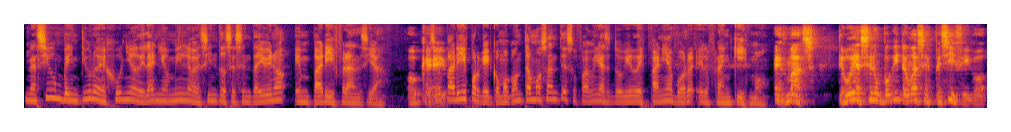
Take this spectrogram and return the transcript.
Nació un 21 de junio del año 1961 en París, Francia. Nació en París porque, como contamos antes, su familia se tuvo que ir de España por el franquismo. Es más, te voy a ser un poquito más específico.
